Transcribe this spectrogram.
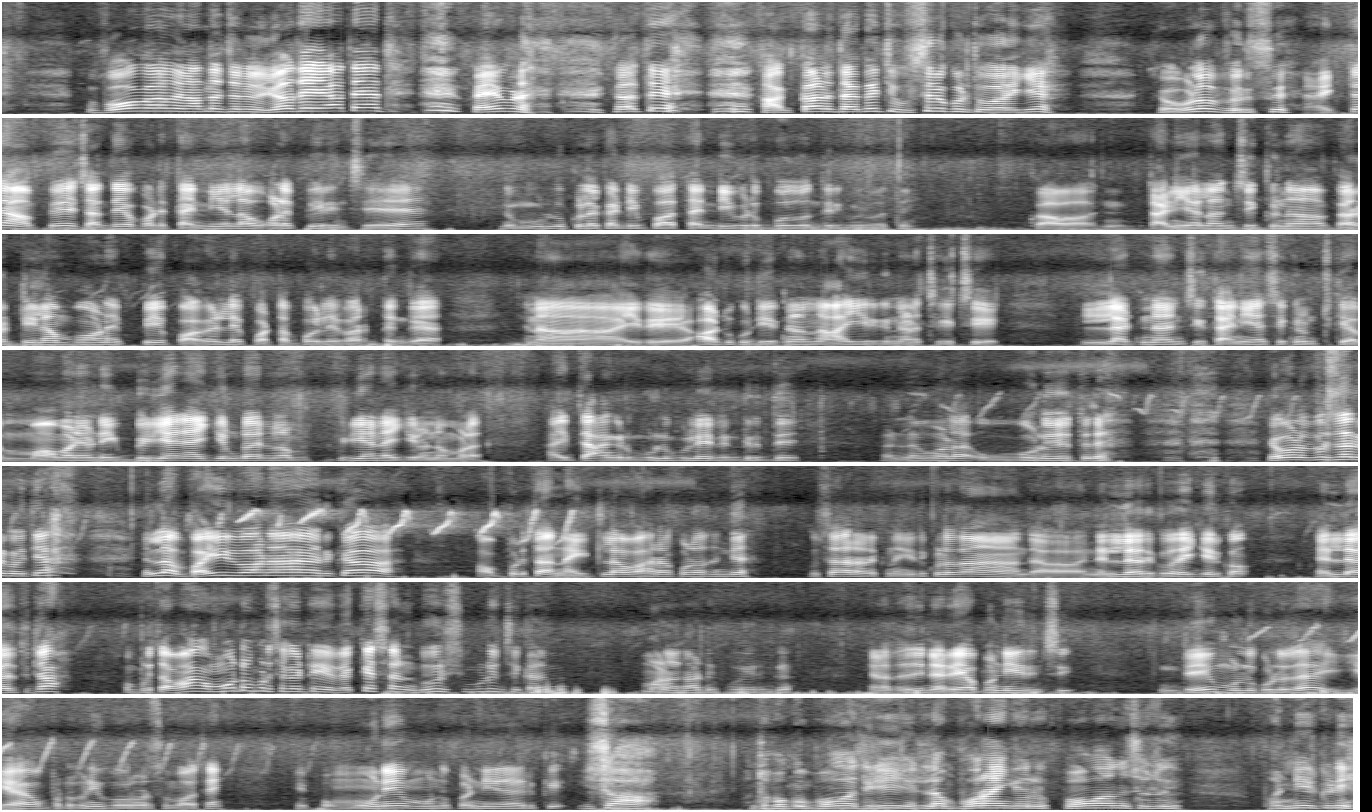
போகாத நான் தான் சொன்னேன். யாத்த யாத்த பயப்பட. யாத்த? அக்கால தங்கச்சி உசுரை கொடுத்து வரீங்க எவ்வளோ பெருசு. அதுக்கு தான் அப்பயே சந்தேகப்பட்ட தண்ணியெல்லாம் உழப்பி இருந்துச்சு இந்த முள்ளுக்குள்ளே கண்டிப்பாக தண்ணி விடும்போது வந்திருக்குன்னு பார்த்தேன் தனியாலாம் தனியெல்லாம் சிக்கனா விரட்டிலாம் போனேன் இப்பயே பகல்லே பட்ட பகலே விரட்டுங்க. ஏன்னா இது ஆட்டுக்குட்டி இருக்குன்னா நாய் இருக்குன்னு நினச்சிக்கிச்சு. இல்லாட்டினா நினச்சி தனியாக சிக்கன் வச்சுக்க மாமனே இன்னைக்கு பிரியாணி ஆக்கிட்டோம்டா நம்ம பிரியாணி ஆக்கிடும் நம்மளை. அதுதான் அங்கே முள்ளுக்குள்ளே நின்றுது. நல்ல போல ஒவ்வொரு எடுத்துட்டு எவ்வளோ பெருசாக இருக்கு பத்தியா? எல்லாம் பயிர்வானா இருக்கா? அப்படித்தான் நைட்லாம் வரக்கூடாதுங்க. உஷாராக இருக்கணும். இதுக்குள்ளே தான் அந்த நெல் இருக்க வரைக்கும் இருக்கும். நெல் அறுத்துட்டா அப்படித்தான். வாங்க மூட்டை முடிச்சு கட்டி வெக்கேஷன் டூரிஸ்ட் முடிஞ்சு கிளம்பி. மணக்காட்டுக்கு போயிருங்க. எனக்கு தெரிஞ்சு நிறையா பண்ணி இருந்துச்சு. இதே முள்ளுக்குள்ளே தான் ஏகப்பட்ட பண்ணி ஒரு வருஷம் பார்த்தேன். இப்போ மூணே மூணு பண்ணி தான் இருக்குது ஈஷா அந்த பக்கம் போகாதீ எல்லாம் போகிறாங்க ஒரு போகாதுன்னு சொல்லு. பண்ணி இருக்குடி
